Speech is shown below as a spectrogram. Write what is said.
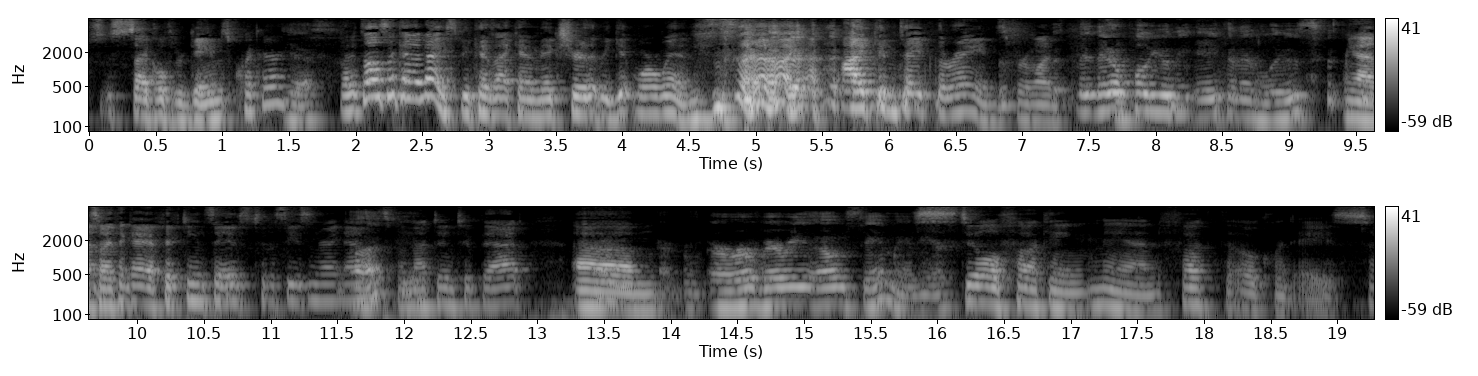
cycle through games quicker. Yes. But it's also kind of nice because I can make sure that we get more wins. like, I can take the reins for once. They, they don't pull you in the eighth and then lose. Yeah, so I think I have 15 saves to the season right now. Oh, that's I'm good. not doing too bad. Um, Our very own Sandman here. Still fucking man, fuck the Oakland A's so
